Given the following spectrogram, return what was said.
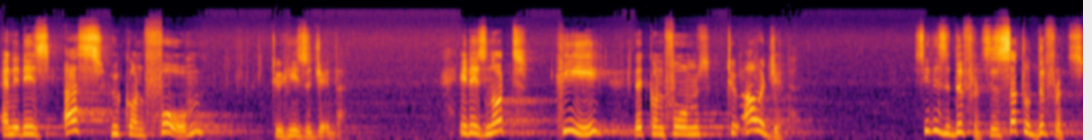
and it is us who conform to His agenda. It is not he that conforms to our agenda. See, there's a difference, there's a subtle difference.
